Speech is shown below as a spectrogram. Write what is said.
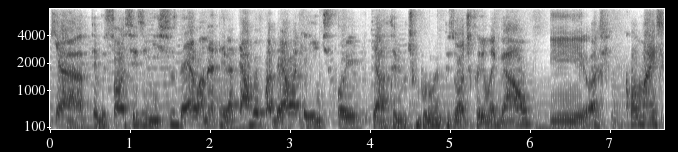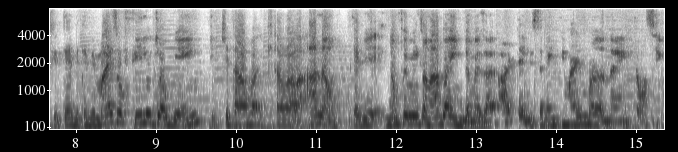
que a, teve só esses inícios dela, né? Teve até a roupa dela que a gente foi que ela teve tipo por um episódio foi legal. E eu acho que qual mais que teve? Teve mais o filho de alguém que tava que tava lá. Ah, não, teve não foi mencionado ainda, mas a Artemis também tem uma irmã, né? Então assim,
